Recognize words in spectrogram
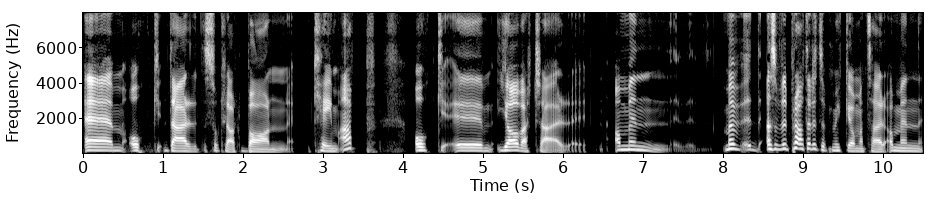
Ehm, och där såklart barn came up. Och ehm, jag har varit så här, ja men, men alltså vi pratade typ mycket om att så här, ja men,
